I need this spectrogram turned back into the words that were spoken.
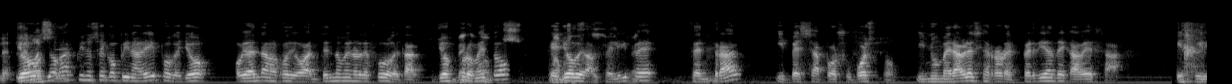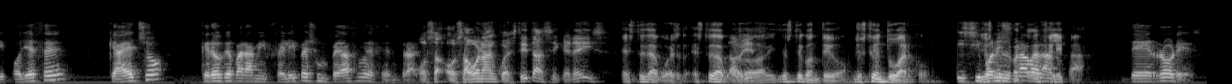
Le- Yo, hemos- yo, Gaspi, no sé qué opinaréis porque yo, obviamente, a lo mejor digo, ah, entiendo menos de fútbol que tal. Yo os Venga, prometo vamos, que vamos yo veo a Felipe, central y pese a, por supuesto, innumerables errores, pérdidas de cabeza y gilipolleces que ha hecho, creo que para mí Felipe es un pedazo de central. os, os hago una encuestita si queréis. Estoy de acuerdo, estoy de acuerdo, David. David. Yo estoy contigo. Yo estoy en tu barco. Y si yo ponéis una de balanza de, errores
